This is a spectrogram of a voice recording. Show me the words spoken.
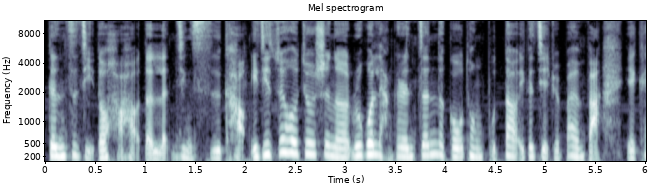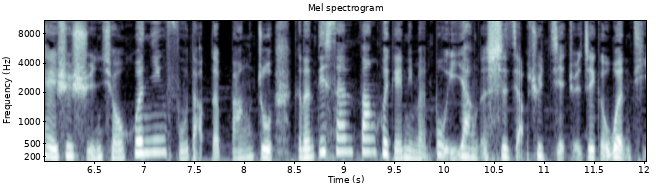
跟自己都好好的冷静思考，以及最后就是呢，如果两个人真的沟通不到一个解决办法，也可以去寻求婚姻辅导的帮助，可能第三方会给你们不一样的视角去解决这个问题。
